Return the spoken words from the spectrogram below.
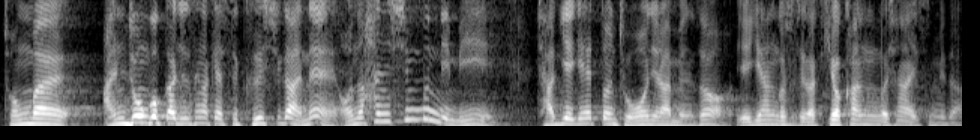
정말 안 좋은 것까지 생각했을 그 시간에 어느 한 신부님이 자기에게 했던 조언이라면서 얘기하는 것을 제가 기억하는 것이 하나 있습니다.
